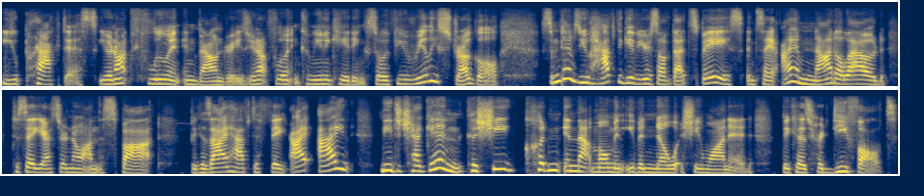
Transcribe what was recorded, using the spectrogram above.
you practice. You're not fluent in boundaries. You're not fluent in communicating. So if you really struggle, sometimes you have to give yourself that space and say, I am not allowed to say yes or no on the spot because I have to figure I I need to check in because she couldn't in that moment even know what she wanted because her default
